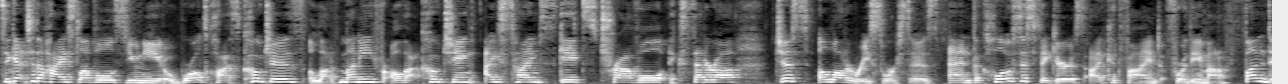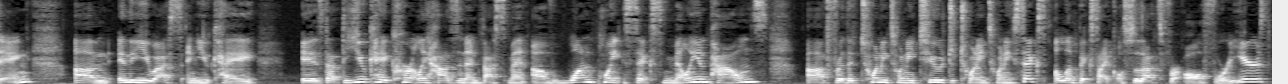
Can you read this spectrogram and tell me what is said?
To get to the highest levels, you need world class coaches, a lot of money for all that coaching, ice time, skates, travel, etc. Just a lot of resources. And the closest figures I could find for the amount of funding um, in the US and UK is that the UK currently has an investment of 1.6 million pounds uh, for the 2022 to 2026 Olympic cycle. So that's for all four years.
